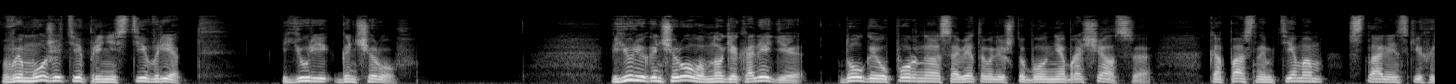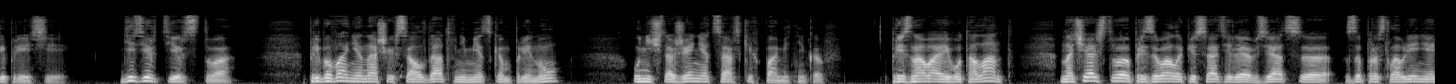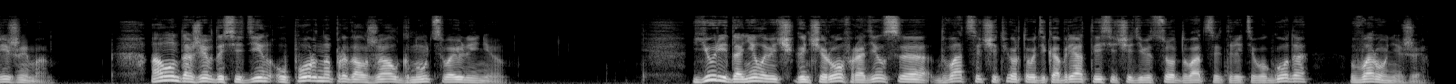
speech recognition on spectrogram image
Вы можете принести вред. Юрий Гончаров. Юрию Гончарову многие коллеги долго и упорно советовали, чтобы он не обращался к опасным темам сталинских репрессий. Дезертирство, пребывание наших солдат в немецком плену, уничтожение царских памятников. Признавая его талант, начальство призывало писателя взяться за прославление режима а он, дожив до седин, упорно продолжал гнуть свою линию. Юрий Данилович Гончаров родился 24 декабря 1923 года в Воронеже.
